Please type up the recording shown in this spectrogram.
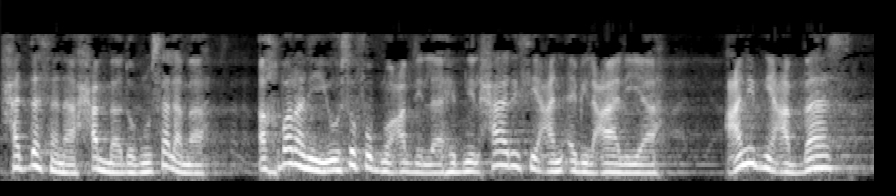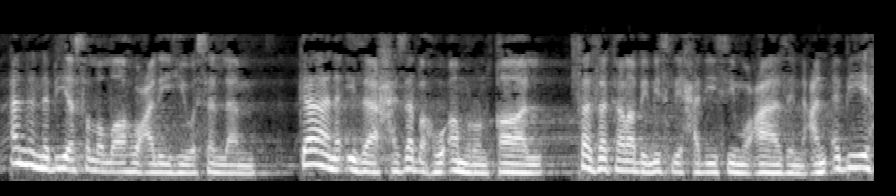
حدثنا حماد بن سلمة أخبرني يوسف بن عبد الله بن الحارث عن أبي العالية عن ابن عباس أن النبي صلى الله عليه وسلم كان إذا حزبه أمر قال فذكر بمثل حديث معاذ عن أبيه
